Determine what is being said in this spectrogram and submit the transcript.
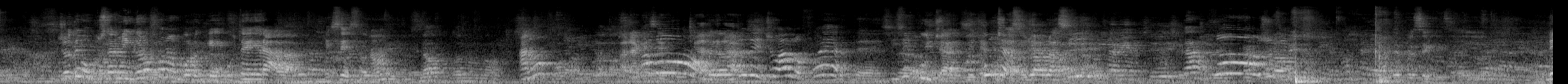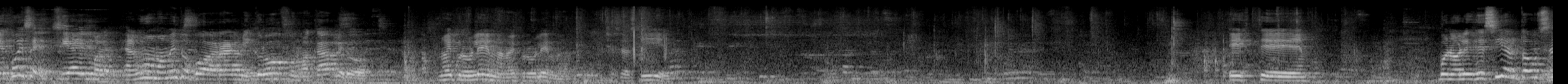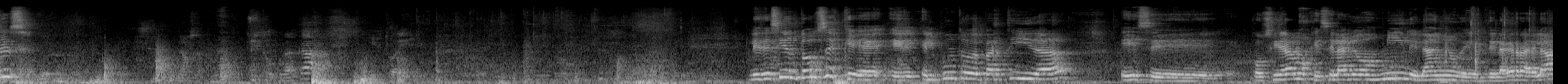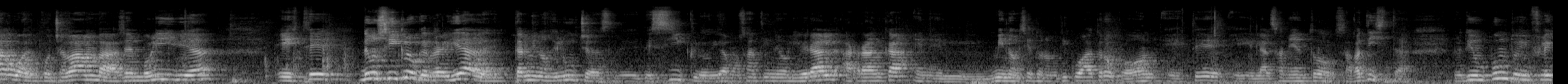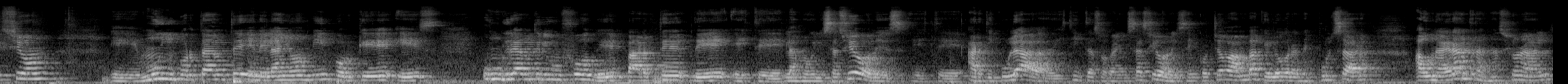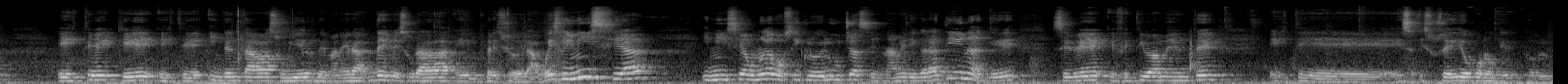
yo tengo que usar micrófono porque usted graba, es eso, ¿no? No, no, no. ¿Ah, no? Para que se escuche. No, pero entonces yo hablo fuerte. Si se escucha, ¿se escucha si yo hablo así? No, yo Después Después, eh, si hay, en algún momento puedo agarrar el micrófono acá, pero no hay problema, no hay problema así. Este, bueno, les decía entonces, Les decía entonces que el, punto de partida es, eh, consideramos que es el año 2000, el año de, la guerra del agua en Cochabamba, allá en Bolivia, este, de un ciclo que en realidad, en términos de luchas de, ciclo, digamos, antineoliberal arranca en el 1994 con este, el alzamiento zapatista, pero tiene un punto de inflexión eh, muy importante en el año 2000 porque es un gran triunfo de parte de este, las movilizaciones este, articuladas de distintas organizaciones en Cochabamba que logran expulsar a una gran transnacional este, que intentaba subir de manera desmesurada el precio del agua. Eso inicia, inicia un nuevo ciclo de luchas en América Latina que se ve efectivamente, este, sucedió por lo, que,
